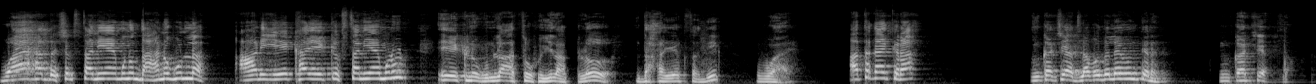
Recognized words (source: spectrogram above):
वाय हा दशकस्थानी आहे म्हणून दहा न गुणलं. आणि एक हा एकक स्थानी आहे म्हणून एक न गुणला असं होईल आपलं. दहा एक अधिक वाय. आता काय करा? अंकाची अदला बदल आहे म्हणते ना. अंकाची अदला बदल.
